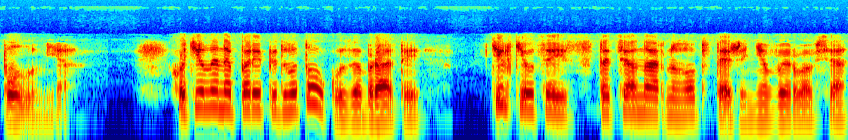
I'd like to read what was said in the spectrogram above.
полум'я. Хотіли на перепідготовку забрати, тільки оцей з стаціонарного обстеження вирвався.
